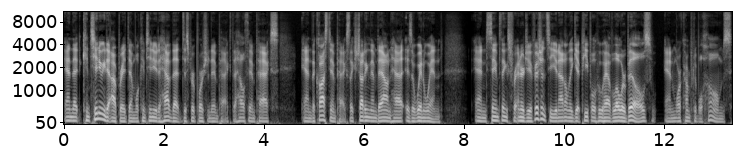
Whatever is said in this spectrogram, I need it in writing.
and that continuing to operate them will continue to have that disproportionate impact the health impacts and the cost impacts. Like shutting them down ha- is a win-win. And same things for energy efficiency. You not only get people who have lower bills and more comfortable homes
